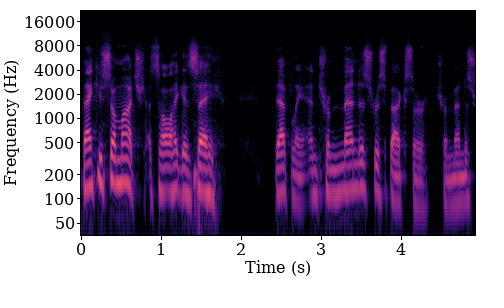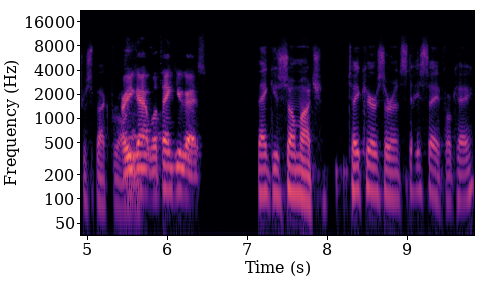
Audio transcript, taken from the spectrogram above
thank you so much. That's all I can say. Definitely. And tremendous respect, sir. Tremendous respect for all. Are you guys? Well, thank you guys. Thank you so much. Take care, sir, and stay safe. Okay.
